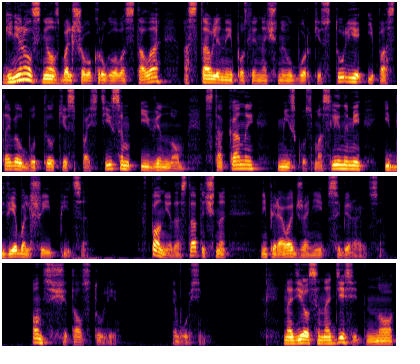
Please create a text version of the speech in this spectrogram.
Генерал снял с большого круглого стола оставленные после ночной уборки стулья и поставил бутылки с пастисом и вином, стаканы, миску с маслинами и две большие пиццы. Вполне достаточно, не пировать же они собираются. Он сосчитал стулья. Восемь. Надеялся на десять, но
